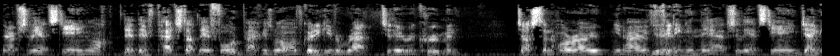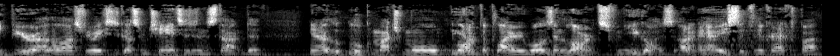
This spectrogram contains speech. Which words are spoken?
they're absolutely outstanding. Like they- they've patched up their forward pack as well. I've got to give a rap to their recruitment. Justin Horo, you know, Yeah. fitting in there, absolutely outstanding. Jamie Buhrer, the last few weeks, he's got some chances and starting to, you know, look, look much more You like gotta- the player he was. And Lawrence from you guys, I don't know how he slipped through the cracks, but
